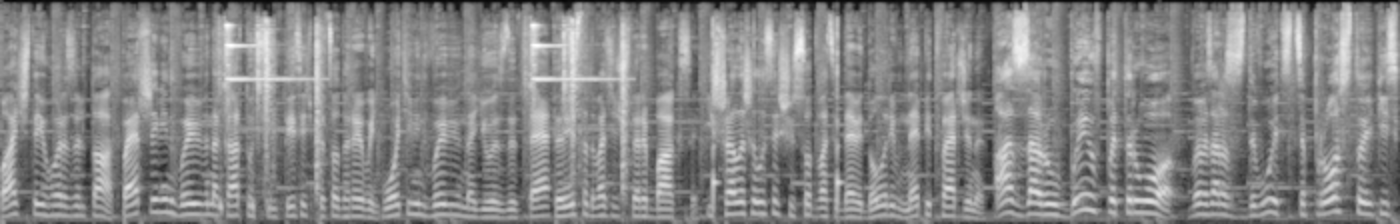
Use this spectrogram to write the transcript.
бачите його результат. Перший він вивів на карту 7500 гривень, потім він вивів на USDT 324 бакси. І ще лишилося 629 доларів не підтверджених. А зарубив Петро. Ви зараз здивуєтесь, це просто якийсь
